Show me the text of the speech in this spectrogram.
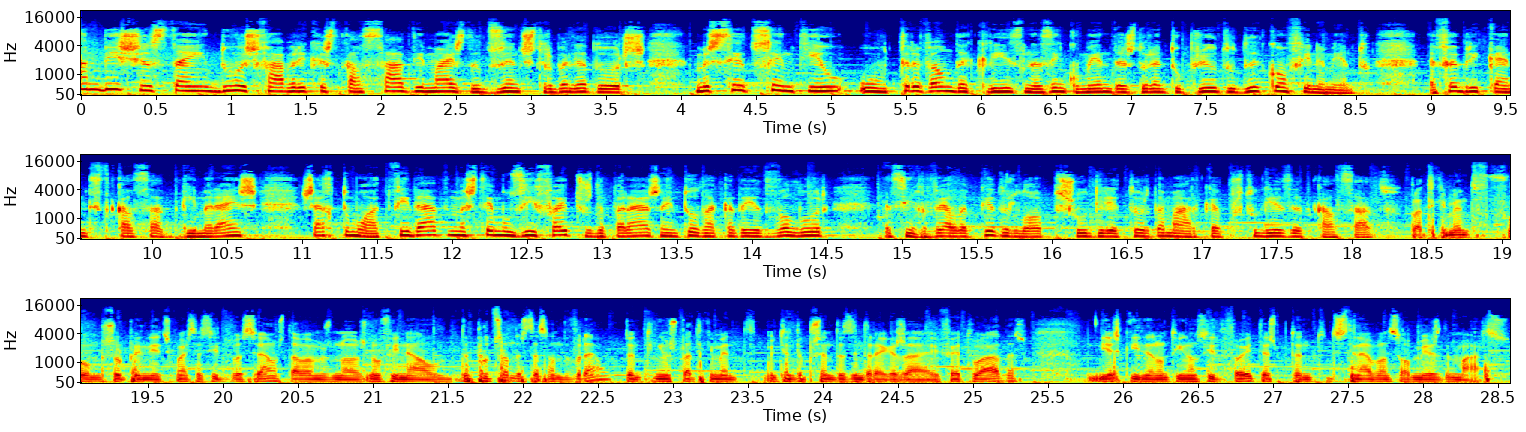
A Ambitious tem duas fábricas de calçado e mais de 200 trabalhadores, mas cedo sentiu o travão da crise nas encomendas durante o período de confinamento. A fabricante de calçado de Guimarães já retomou a atividade, mas temos os efeitos da paragem em toda a cadeia de valor, assim revela Pedro Lopes, o diretor da marca portuguesa de calçado. Praticamente fomos surpreendidos com esta situação. Estávamos nós no final da produção da estação de verão, portanto tínhamos praticamente 80% das entregas já efetuadas e as que ainda não tinham sido feitas, portanto destinavam-se ao mês de março.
